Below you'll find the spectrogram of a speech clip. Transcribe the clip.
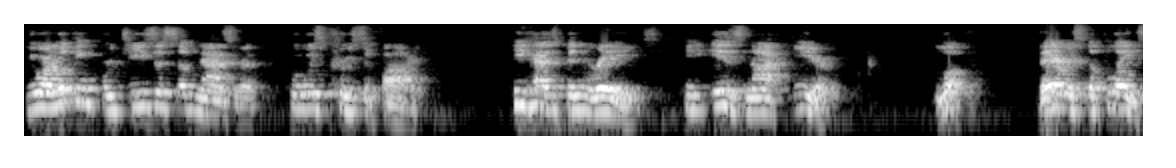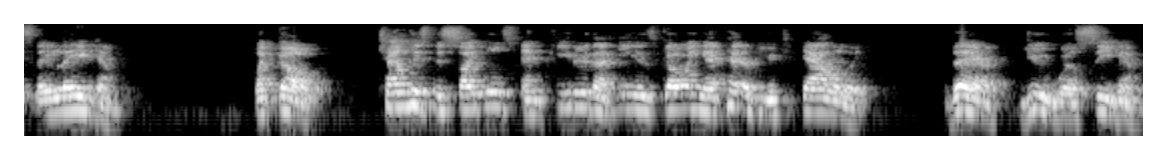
You are looking for Jesus of Nazareth, who was crucified. He has been raised. He is not here. Look, there is the place they laid him. But go, tell his disciples and Peter that he is going ahead of you to Galilee. There you will see him,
